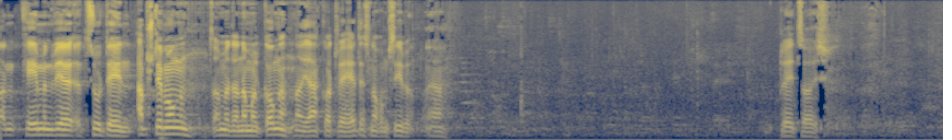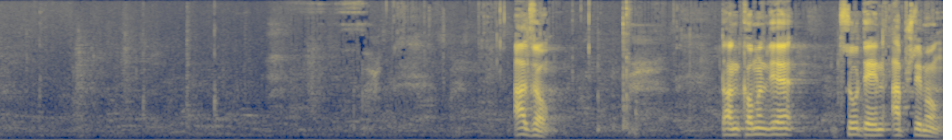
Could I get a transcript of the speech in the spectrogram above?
Dann kämen wir zu den Abstimmungen. Sollen wir dann noch einmal gongen? Na ja, Gott, wer hätte es noch um sieben? Ja. Bläht's euch. Also, dann kommen wir zu den Abstimmungen.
